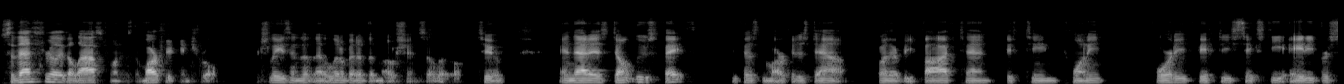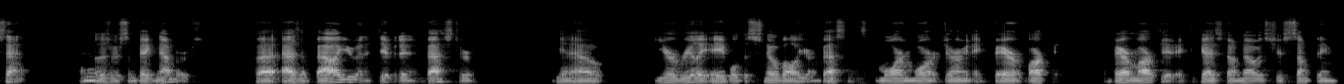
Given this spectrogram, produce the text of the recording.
So that's really the last one is the market control, which leads into a little bit of the emotions a little too. And that is don't lose faith because the market is down, whether it be 5, 10, 15, 20, 40, 50, 60, 80%. I know those are some big numbers. But as a value and a dividend investor, you know, you're really able to snowball your investments more and more during a bear market. A bear market, if you guys don't know, is just something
